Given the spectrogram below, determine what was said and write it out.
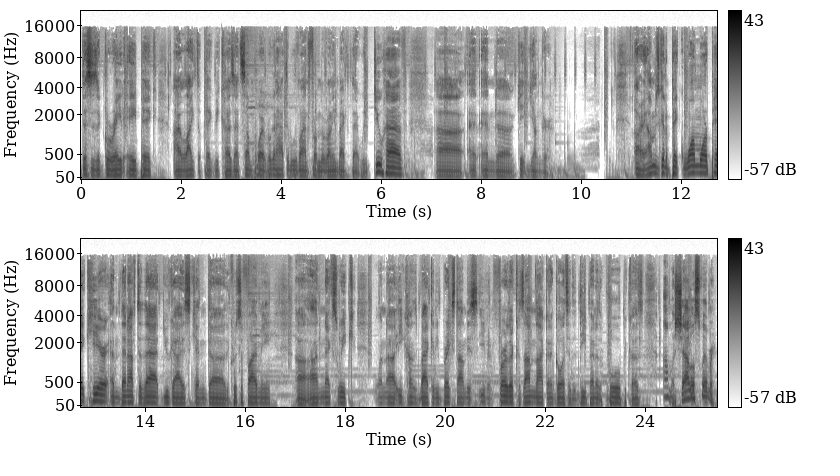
This is a great A pick. I like the pick because at some point we're gonna have to move on from the running back that we do have uh, and, and uh, get younger. All right, I'm just gonna pick one more pick here, and then after that, you guys can crucify me on next week when uh, he comes back and he breaks down this even further because I'm not going to go into the deep end of the pool because I'm a shallow swimmer.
